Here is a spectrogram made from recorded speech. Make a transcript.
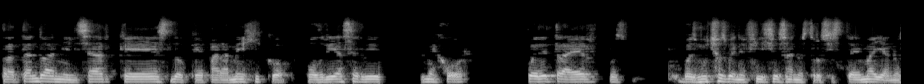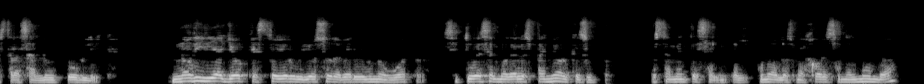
tratando de analizar qué es lo que para México podría servir mejor, puede traer pues, pues muchos beneficios a nuestro sistema y a nuestra salud pública. No diría yo que estoy orgulloso de ver uno u otro. Si tú ves el modelo español, que supuestamente es uno de los mejores en el mundo,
